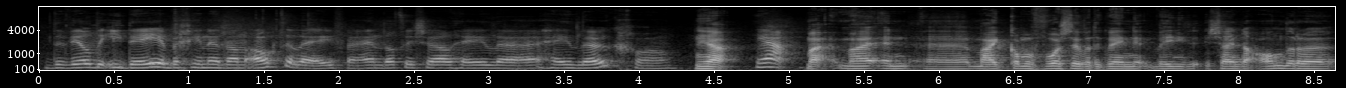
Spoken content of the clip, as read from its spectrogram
de wilde ideeën beginnen dan ook te leven. En dat is wel heel, eh, heel leuk gewoon. Ja. Ja, Maar, maar, en, eh, maar ik kan me voorstellen, want ik weet, niet- weet niet, zijn de andere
